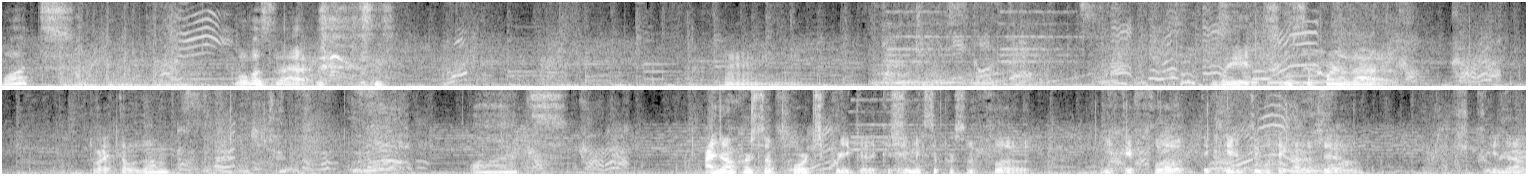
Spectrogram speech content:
What? What was that? hmm. Wait, what's the point of that? Do I throw them? What? I know her support's pretty good because she makes the person float. If they float, they can't do what they gotta do. You know?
